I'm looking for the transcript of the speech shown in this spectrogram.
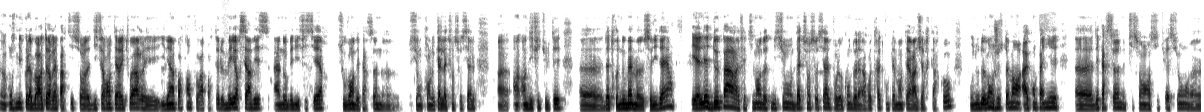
11 000 collaborateurs répartis sur différents territoires et il est important pour apporter le meilleur service à nos bénéficiaires, souvent des personnes, euh, si on prend le cas de l'action sociale, euh, en, difficulté euh, d'être nous-mêmes euh, solidaires. Et elle est de par effectivement notre mission d'action sociale pour le compte de la retraite complémentaire à Carco, où nous devons justement accompagner euh, des personnes qui sont en situation euh,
